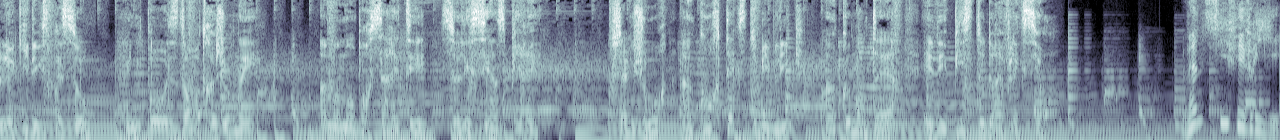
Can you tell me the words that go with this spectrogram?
Le guide expresso, une pause dans votre journée. Un moment pour s'arrêter, se laisser inspirer. Chaque jour, un court texte biblique, un commentaire et des pistes de réflexion. 26 février.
